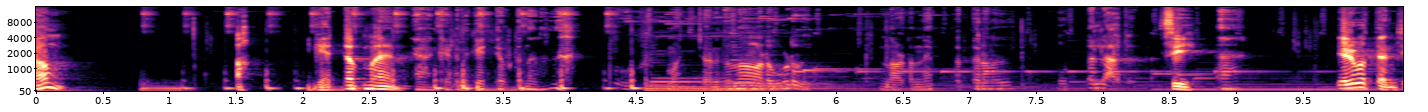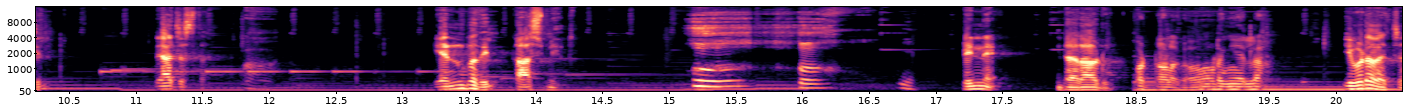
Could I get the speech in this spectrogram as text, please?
കം ഗെറ്റപ്പ് മാൻ ഞാൻ കേട്ടത് കെറ്റവിട്ടെന്നാണ് മച്ചാനത് നാട് കൂടത് നടന്നെ എപ്പത്തനാണത് ഒട്ടല്ല അത് സി. എഴുപത്തഞ്ചിൽ രാജസ്ഥാൻ. എൺപതിൽ കാശ്മീർ. പിന്നെ ഡെറാഡു പൊട്ടോളൊക്കെ തുടങ്ങിയല്ല. ഇവിടെ വെച്ച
